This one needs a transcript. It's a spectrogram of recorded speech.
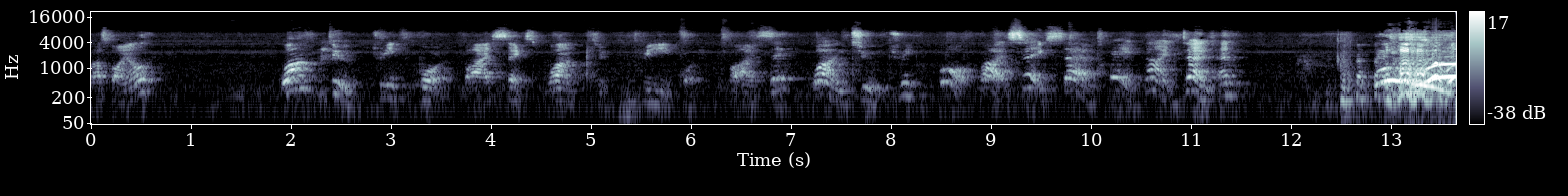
last final. One, two, three, four, five, six. One, two, three, four, five, six. One, two, three, four, five, six, seven, eight, nine, ten, and.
